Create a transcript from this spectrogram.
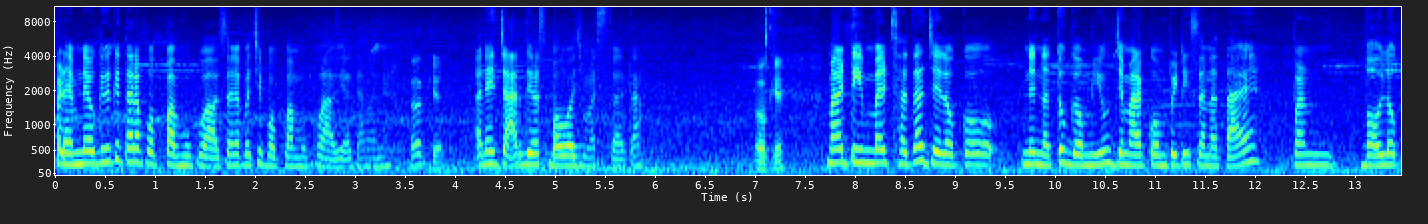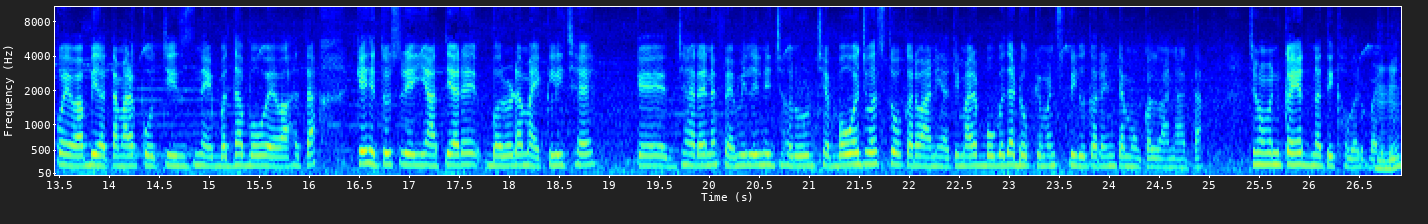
પણ એમને એવું કીધું કે તારા પપ્પા મૂકવા આવશે અને પછી પપ્પા મૂકવા આવ્યા હતા મને. ઓકે અને એ ચાર દિવસ બહુ જ મસ્ત હતા. ઓકે મારા ટીમમેટ્સ હતા જે લોકોને નહોતું ગમ્યું જે મારા કોમ્પિટિશન હતા એ પણ બહુ લોકો એવા બી હતા મારા કોચિસ ને એ બધા બહુ એવા હતા કે હેતુશ્રી અહીંયા અત્યારે બરોડામાં એકલી છે. કે જ્યારે એને ફેમિલીની જરૂર છે બહુ જ વસ્તુઓ કરવાની હતી. મારે બહુ બધા ડોક્યુમેન્ટ્સ ફિલ કરીને ત્યાં મોકલવાના હતા જેમાં મને કંઈ જ નથી ખબર પડતી.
